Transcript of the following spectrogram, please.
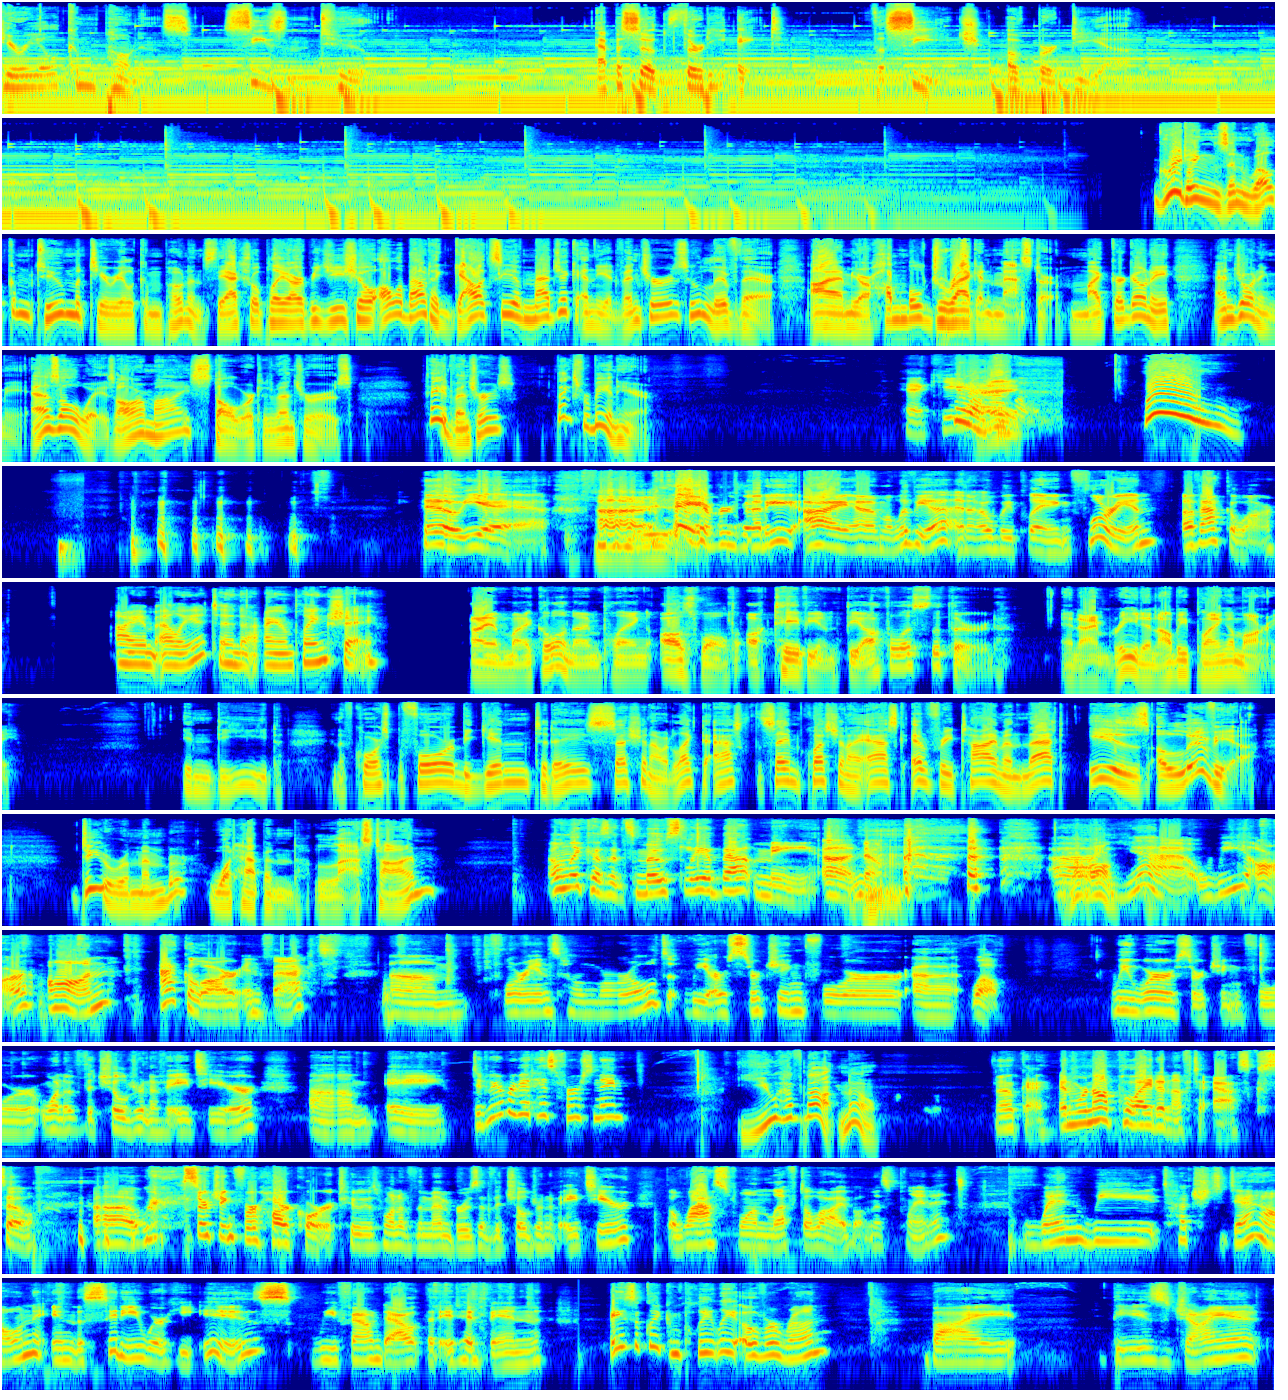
Material Components, Season 2, Episode 38 The Siege of Berdea. Greetings and welcome to Material Components, the actual play RPG show all about a galaxy of magic and the adventurers who live there. I am your humble dragon master, Mike Gargoni, and joining me, as always, are my stalwart adventurers. Hey, adventurers, thanks for being here. Heck yeah. Hey. Woo! Hell yeah. Uh, Yeah. Hey, everybody. I am Olivia, and I will be playing Florian of Akalar. I am Elliot, and I am playing Shay. I am Michael, and I'm playing Oswald Octavian Theophilus III. And I'm Reed, and I'll be playing Amari. Indeed. And of course, before we begin today's session, I would like to ask the same question I ask every time, and that is Olivia. Do you remember what happened last time? Only because it's mostly about me. Uh, no. uh, yeah, we are on Akalar, in fact. Um, Florian's homeworld. We are searching for, uh, well, we were searching for one of the children of Aether. Um, a, did we ever get his first name? You have not, no. Okay. And we're not polite enough to ask. So uh, we're searching for Harcourt, who is one of the members of the Children of Aether, the last one left alive on this planet. When we touched down in the city where he is, we found out that it had been basically completely overrun by these giant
